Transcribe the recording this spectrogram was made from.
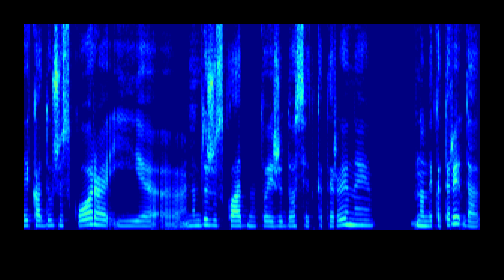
яка дуже скора, і нам дуже складно той же досвід Катерини ну не Катери, да,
